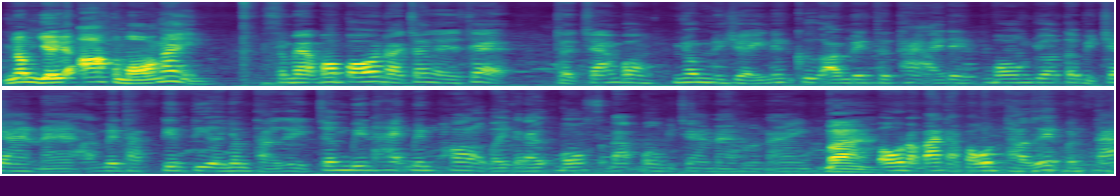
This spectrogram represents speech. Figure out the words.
ខ្ញុំនិយាយអស់ត្មងហើយសម្រាប់បងប្អូនដែលចង់និយាយចេះ តែចាំបងខ្ញុំនិយាយនេះគឺអត់មានធ្វើថាអីទេបងយកទៅពិចារណាអត់មានថាទៀមទីឲ្យខ្ញុំត្រូវទេអញ្ចឹងមានហេតុមានផលអ្វីក៏ដោយបងស្ដាប់បងពិចារណាខ្លួនឯងបងអត់បានថាបងត្រូវទេប៉ុន្តែ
